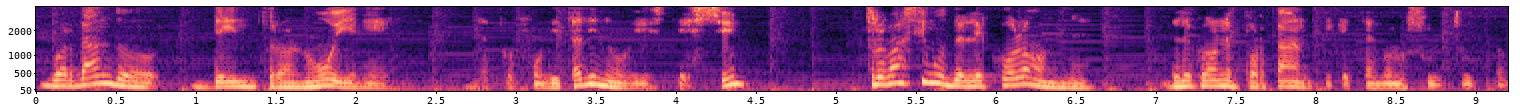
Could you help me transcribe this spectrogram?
guardando dentro noi e nella profondità di noi stessi, trovassimo delle colonne, delle colonne portanti che tengono sul tutto.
